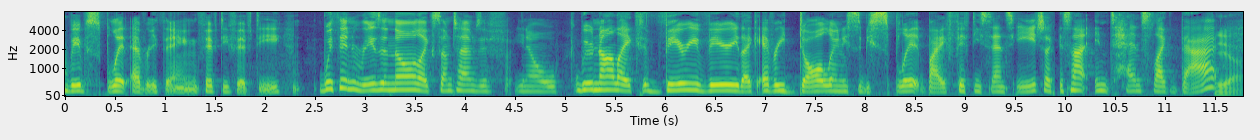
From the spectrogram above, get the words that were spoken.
we've split everything 50-50 within reason though like sometimes if you know we're not like very very like every dollar needs to be split by 50 cents each like it's not intense like that yeah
